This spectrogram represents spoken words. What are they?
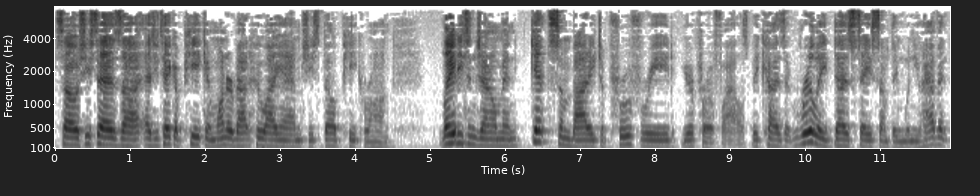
So she says, uh, as you take a peek and wonder about who I am, she spelled peek wrong. Ladies and gentlemen, get somebody to proofread your profiles because it really does say something when you haven't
